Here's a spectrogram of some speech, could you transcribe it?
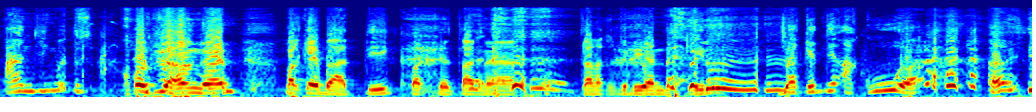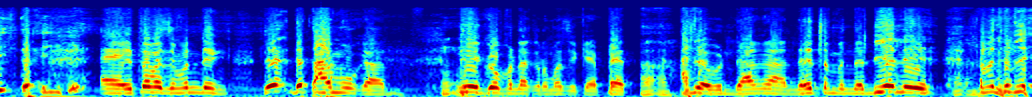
Anjing banget terus kondangan pakai batik, pakai tanah tanah kegedean dekil, jaketnya. Anjing. eh itu masih mending. Dia dia tamu kan. Nih gue pernah ke rumah si Kepet. Ah. Ada undangan dari temennya dia nih. Temennya dia.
